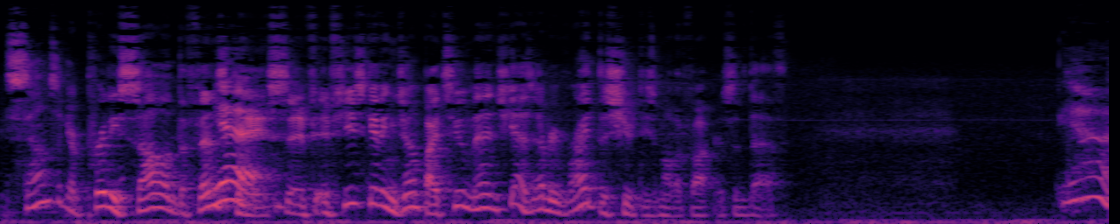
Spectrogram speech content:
It sounds like a pretty solid defense Yeah. case. If, if she's getting jumped by two men, she has every right to shoot these motherfuckers to death. Yeah.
